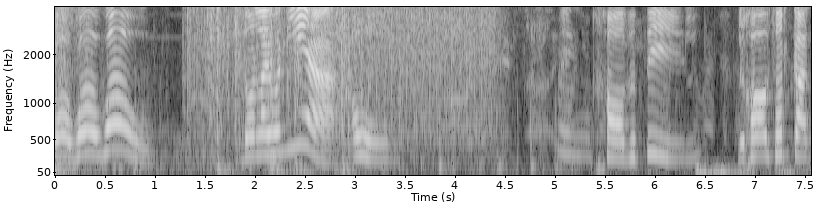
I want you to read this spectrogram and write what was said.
ว้าวว้าวว้าวโดนอะไรวะเนี่ย โอ้โหแม่งคอร์ดิตี้หรือคอช็อตกัน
